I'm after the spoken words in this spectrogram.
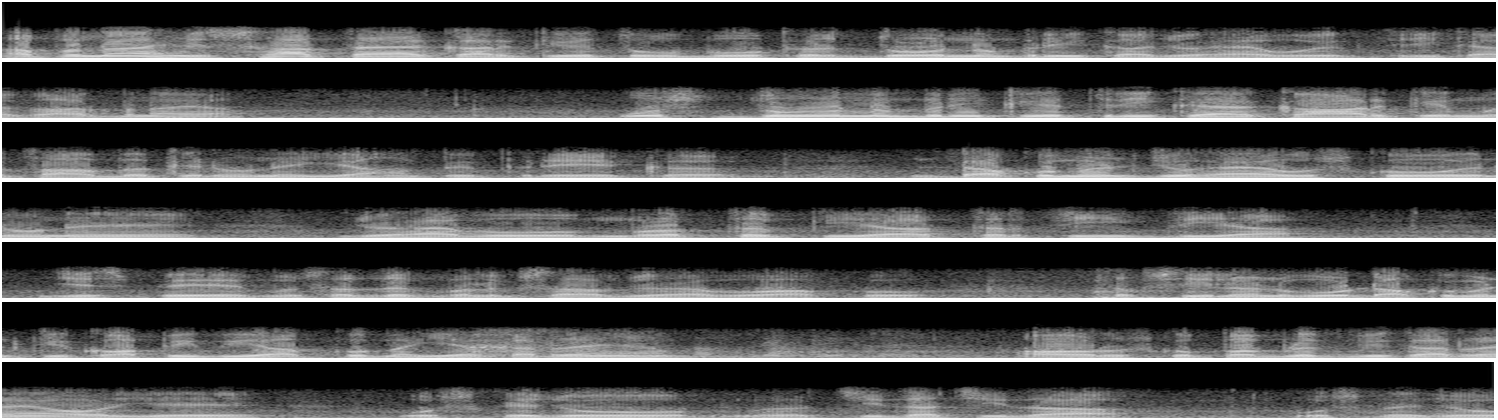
अपना हिस्सा तय करके तो वो फिर दो नंबरी का जो है वो एक तरीक़ाकार बनाया। उस दो नंबरी के तरीक़ाकार के मुताबिक इन्होंने यहाँ पे फिर एक डॉक्यूमेंट जो है, उसको इन्होंने जो है वो मुरतब किया, तरतीब दिया, जिस पे मुसद्दक मलिक साहब जो है वो आपको तफसीला वो डॉक्यूमेंट की कॉपी भी आपको मुहैया कर रहे हैं हम, और उसको पब्लिक भी कर रहे हैं, और ये उसके जो चीदा चीदा उसमें जो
